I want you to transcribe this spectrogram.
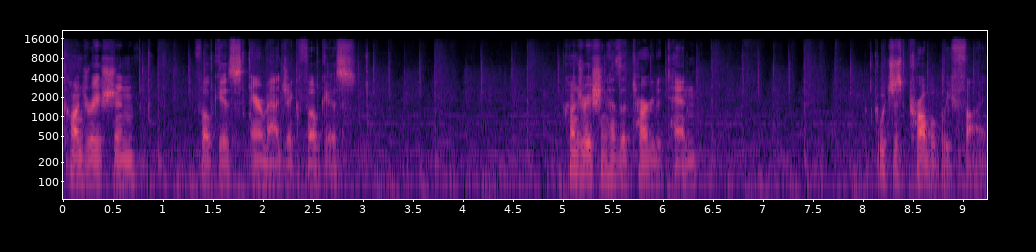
Conjuration, Focus, Air Magic, Focus. Conjuration has a target of 10, which is probably fine.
